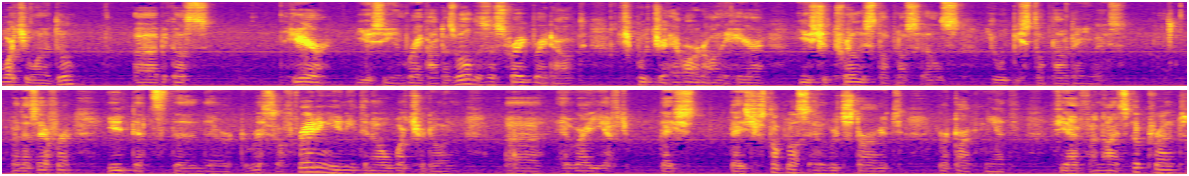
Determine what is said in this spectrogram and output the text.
what you want to do uh, because here you see a breakout as well. This is a straight breakout. If you put your order on here, you should trail your stop loss else you would be stopped out anyways. But as ever, you, that's the, the, the risk of trading. You need to know what you're doing uh, and where you have to place, place your stop loss and which target you're targeting at. If you have a nice uptrend,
